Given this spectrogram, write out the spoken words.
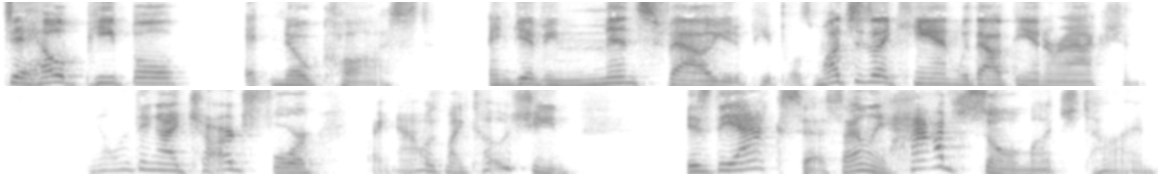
to help people at no cost and give immense value to people as much as I can without the interaction. The only thing I charge for right now with my coaching is the access. I only have so much time.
